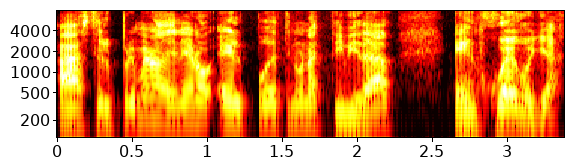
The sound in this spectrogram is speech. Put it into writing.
Hasta el primero de enero él puede tener una actividad en juego ya.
